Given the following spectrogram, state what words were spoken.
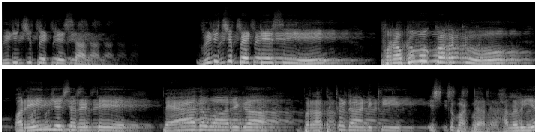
విడిచిపెట్టేశారు. విడిచిపెట్టేసి ప్రభువు కొరకు వారు ఏం చేశారంటే పేదవారిగా బ్రతకడానికి ఇష్టపడ్డారు. హలలియ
